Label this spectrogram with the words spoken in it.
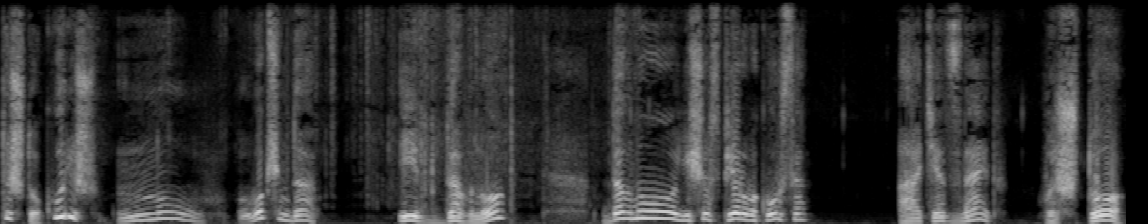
ты что, куришь? Ну, в общем, да. И давно? Давно, еще с первого курса. А отец знает? Вы что?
